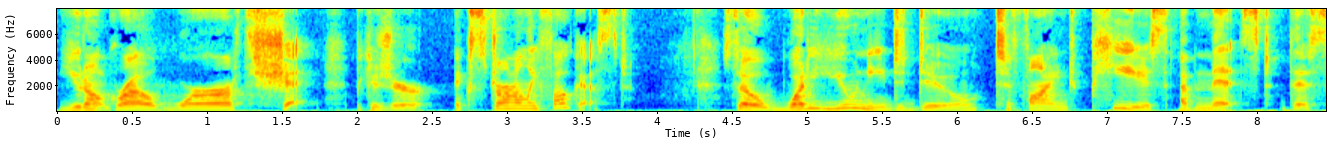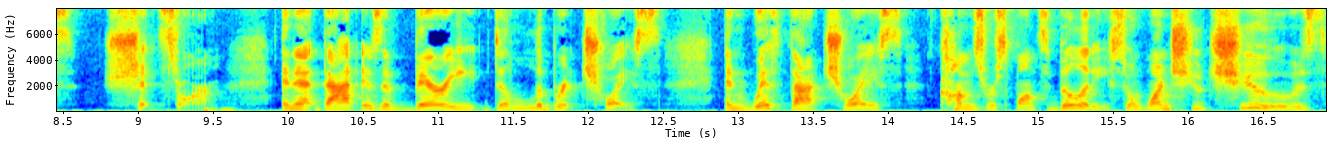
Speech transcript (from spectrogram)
you don't grow worth shit because you're externally focused. So, what do you need to do to find peace amidst this shitstorm? And that that is a very deliberate choice. And with that choice comes responsibility. So once you choose,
